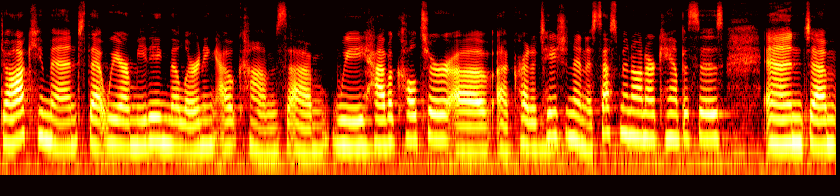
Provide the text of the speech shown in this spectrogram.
document that we are meeting the learning outcomes. Um, we have a culture of accreditation and assessment on our campuses, and um,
